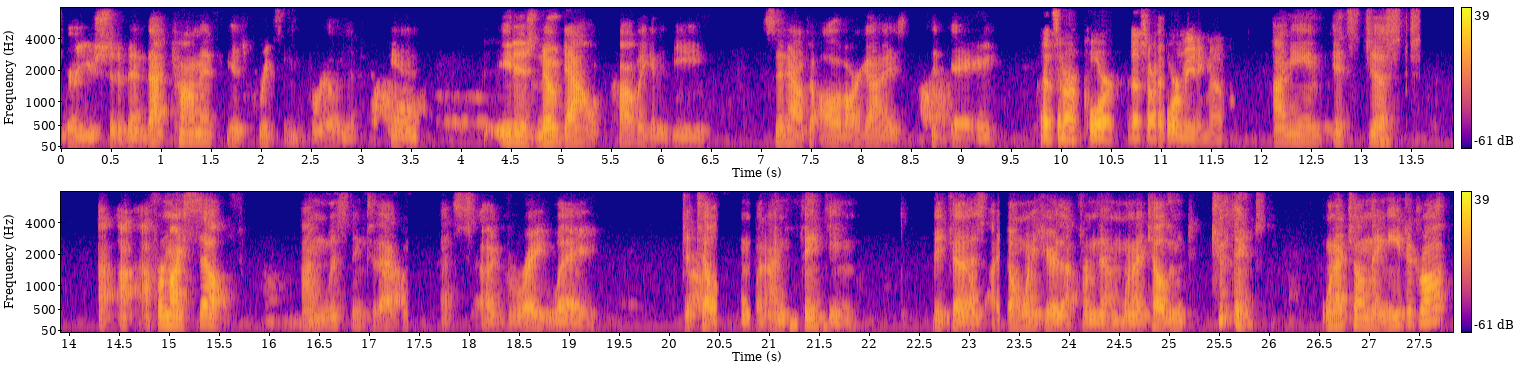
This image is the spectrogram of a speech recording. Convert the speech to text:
where you should have been. That comment is freaking brilliant. And it is no doubt probably going to be sent out to all of our guys today. That's in our core. That's our core meeting, though. I mean, it's just I, I, for myself. I'm listening to that. That's a great way to tell them what I'm thinking because I don't want to hear that from them when I tell them two things. When I tell them they need to drop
